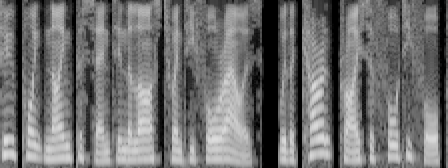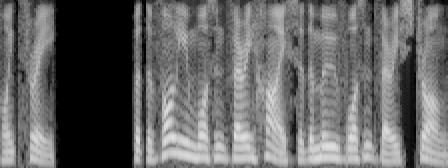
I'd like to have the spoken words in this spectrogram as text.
2.9% in the last 24 hours, with a current price of 44.3. But the volume wasn't very high so the move wasn't very strong.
